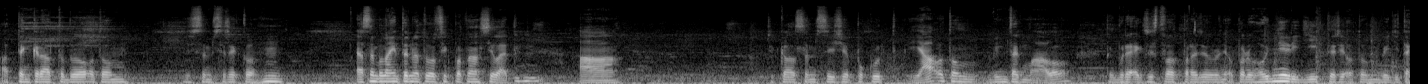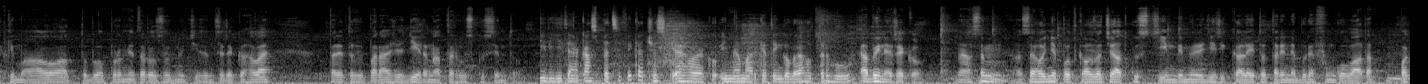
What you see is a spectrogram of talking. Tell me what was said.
a tenkrát to bylo o tom, že jsem si řekl, hm, já jsem byl na internetu od svých 15 let mm-hmm. a říkal jsem si, že pokud já o tom vím tak málo, tak bude existovat pravděpodobně opravdu hodně lidí, kteří o tom vědí taky málo a to bylo pro mě to rozhodnutí. Jsem si řekl, hele, tady to vypadá, že díra na trhu, zkusím to. Vidíte nějaká specifika českého jako e-mail marketingového trhu? Já bych neřekl. Já jsem se hodně potkal v začátku s tím, kdy mi lidi říkali, to tady nebude fungovat a hmm. pak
